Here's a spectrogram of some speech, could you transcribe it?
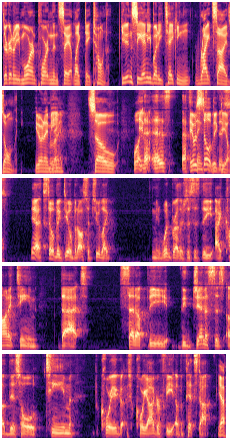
they're going to be more important than say at like Daytona. You didn't see anybody taking right sides only. You know what I mean? Right. So Well, it- that, is that's it was still a big deal. Yeah, it's still a big deal, but also too like, I mean, Wood Brothers. This is the iconic team that set up the the genesis of this whole team choreo- choreography of a pit stop. yeah,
